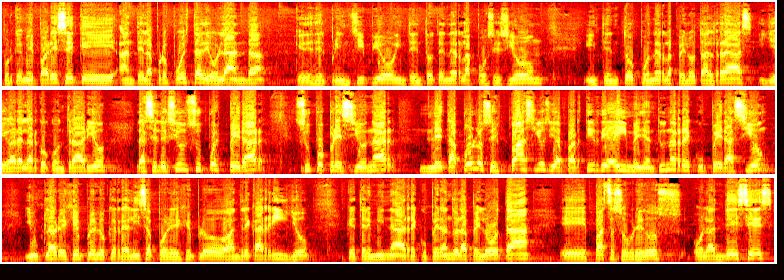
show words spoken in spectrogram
porque me parece que ante la propuesta de Holanda, que desde el principio intentó tener la posesión, intentó poner la pelota al ras y llegar al arco contrario, la selección supo esperar, supo presionar, le tapó los espacios y a partir de ahí, mediante una recuperación, y un claro ejemplo es lo que realiza, por ejemplo, André Carrillo, que termina recuperando la pelota, eh, pasa sobre dos holandeses,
